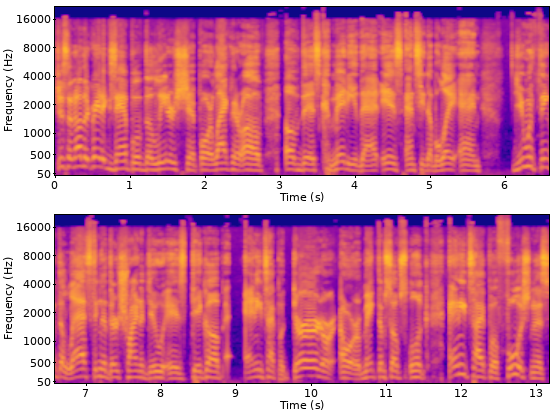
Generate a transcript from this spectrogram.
just another great example of the leadership or lack thereof of this committee that is NCAA. And you would think the last thing that they're trying to do is dig up any type of dirt or, or make themselves look any type of foolishness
